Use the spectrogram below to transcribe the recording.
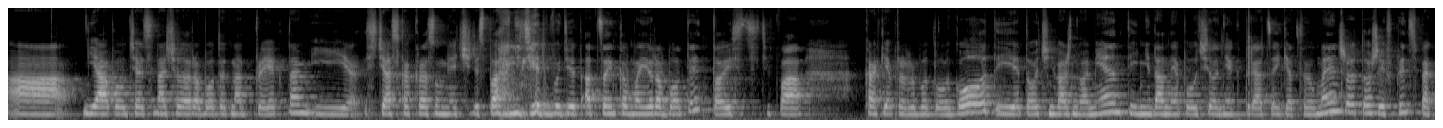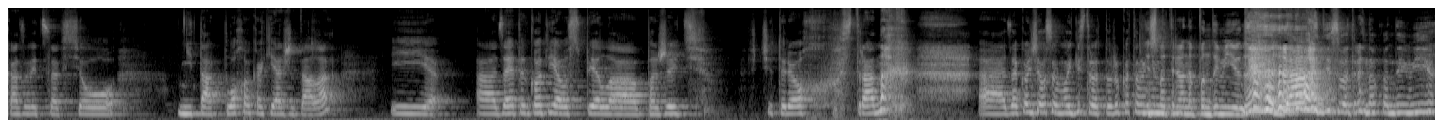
А, я, получается, начала работать над проектом, и сейчас как раз у меня через пару недель будет оценка моей работы, то есть, типа, как я проработала год, и это очень важный момент, и недавно я получила некоторые оценки от своего менеджера тоже, и, в принципе, оказывается, все не так плохо, как я ожидала. И а, за этот год я успела пожить в четырех странах. А, закончила свою магистратуру, которую... Несмотря не... на пандемию, да? Да, несмотря на пандемию.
